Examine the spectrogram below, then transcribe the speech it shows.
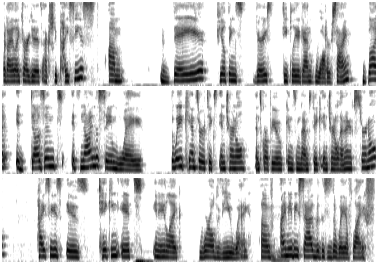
but I like to argue that it's actually Pisces. Um, they feel things very deeply, again, water sign, but it doesn't, it's not in the same way. The way Cancer takes internal and Scorpio can sometimes take internal and external, Pisces is taking it in a like worldview way of mm-hmm. I may be sad, but this is the way of life.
